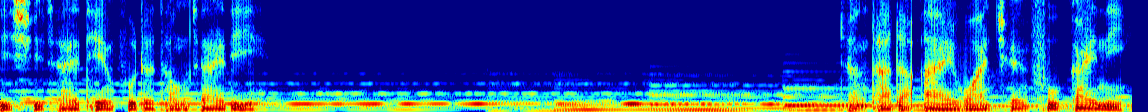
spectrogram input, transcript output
继续在天父的同在里，让他的爱完全覆盖你。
